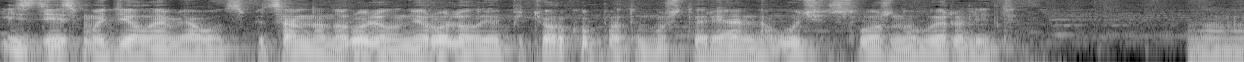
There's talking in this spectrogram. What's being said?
И здесь мы делаем, я вот специально наролил, не ролил я пятерку, потому что реально очень сложно выролить э,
